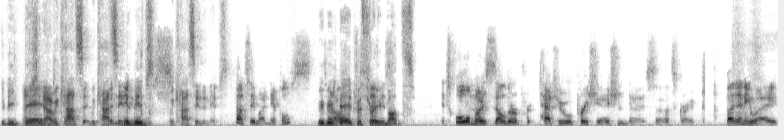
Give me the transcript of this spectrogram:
You'd be Actually, no, we can't see. We can't The see the nips. We can't see the nips. Can't see my nipples. We've been It's banned for three It's- months. It's almost Zelda Tattoo Appreciation Day, so that's great. But anyway,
